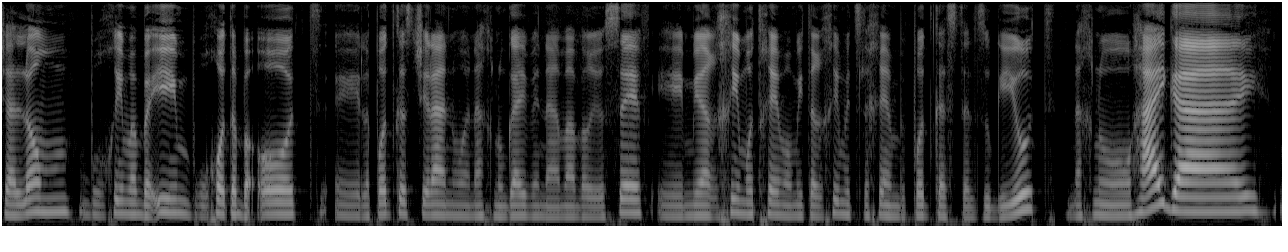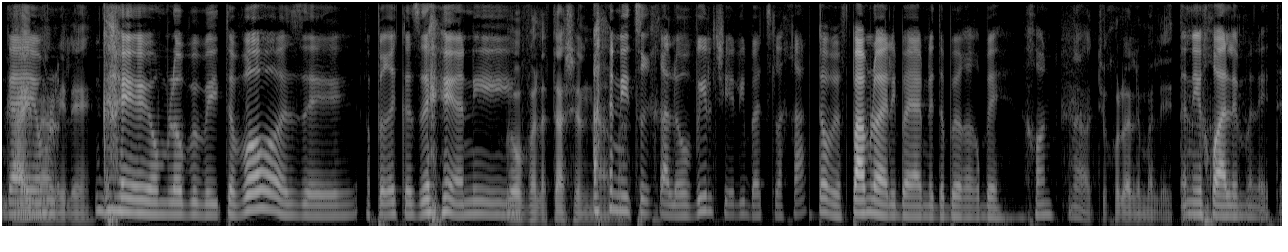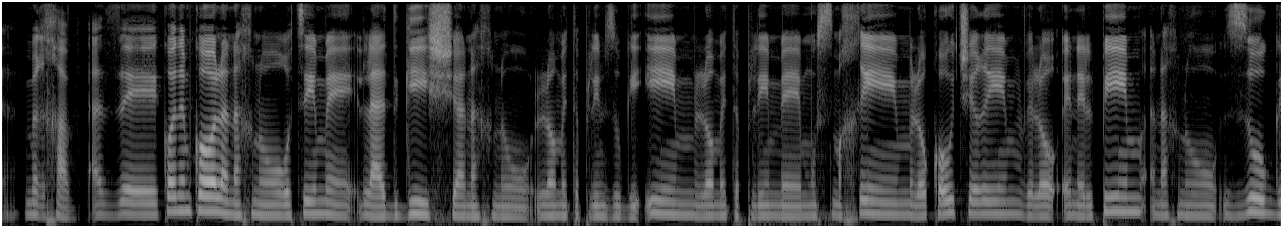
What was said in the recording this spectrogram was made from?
שלום, ברוכים הבאים, ברוכות הבאות אה, לפודקאסט שלנו. אנחנו גיא ונעמה בר יוסף, אה, מארחים אתכם או מתארחים אצלכם בפודקאסט על זוגיות. אנחנו, היי גיא. גיא היי היום- מהמילה. גיא היום לא במיטבו, אז אה, הפרק הזה אני... בהובלתה של נעמה. אני צריכה להוביל, שיהיה לי בהצלחה. טוב, אף פעם לא היה לי בעיה עם לדבר הרבה, נכון? לא, את יכולה למלא את אני יכולה למלא את המרחב. אז uh, קודם כל, אנחנו רוצים uh, להדגיש שאנחנו לא מטפלים זוגיים, לא מטפלים uh, מוסמכים, לא קואוצ'רים ולא NLPים. אנחנו זוג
